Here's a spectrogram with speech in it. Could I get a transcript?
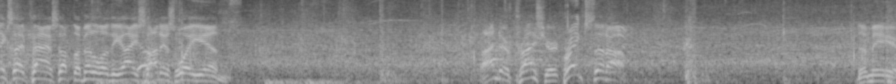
Takes that pass up the middle of the ice on his way in. Under pressure, breaks it up. Demers.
